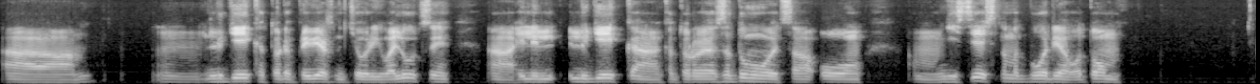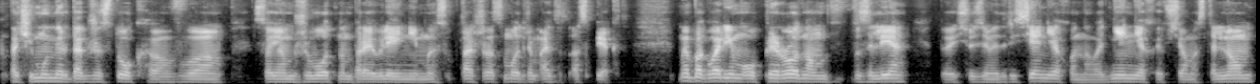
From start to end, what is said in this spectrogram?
а, людей, которые привержены теории эволюции, а, или людей, которые задумываются о естественном отборе, о том, Почему мир так жесток в своем животном проявлении, мы также рассмотрим этот аспект. Мы поговорим о природном зле, то есть о землетрясениях, о наводнениях и всем остальном.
